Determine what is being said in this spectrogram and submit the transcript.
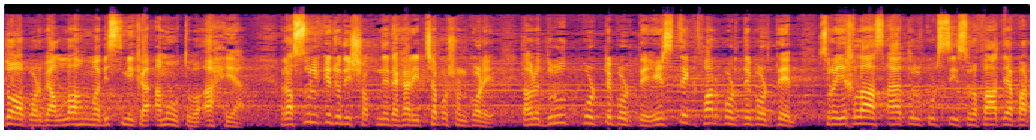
দোয়া পড়বে, আল্লাহম্মা বিস্মিকা আমৌত আহিয়া। রাসুলকে যদি স্বপ্নে দেখার ইচ্ছা পোষণ করে, তাহলে দুরুদ পড়তে পড়তে ইস্তেকফার পড়তে পড়তে, সুরা ইখলাস, আয়াতুল কুরসি, সুরা ফাতিহা পাঠ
